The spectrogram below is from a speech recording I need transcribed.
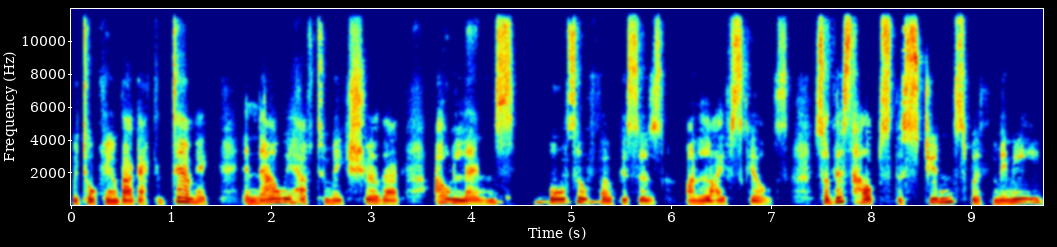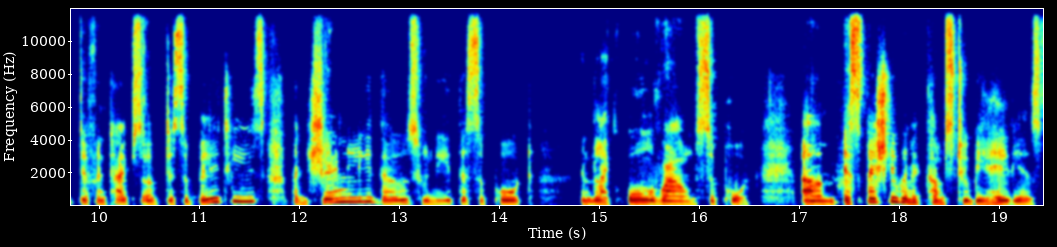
we're talking about academic, and now we have to make sure that our lens also focuses on life skills. So this helps the students with many different types of disabilities, but generally those who need the support like all round support, um, especially when it comes to behaviors.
